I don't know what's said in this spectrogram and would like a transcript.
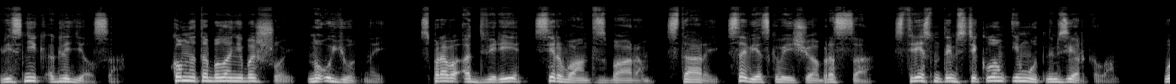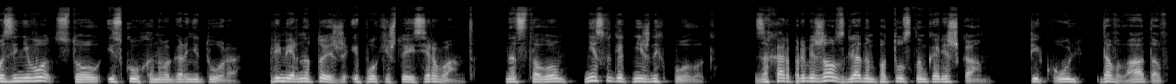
Лесник огляделся. Комната была небольшой, но уютной. Справа от двери сервант с баром, старый, советского еще образца, с треснутым стеклом и мутным зеркалом. Возле него стол из кухонного гарнитура, примерно той же эпохи, что и сервант. Над столом несколько книжных полок, Захар пробежал взглядом по тусклым корешкам. Пикуль, Довлатов,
